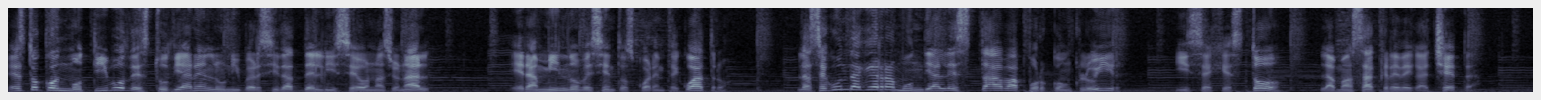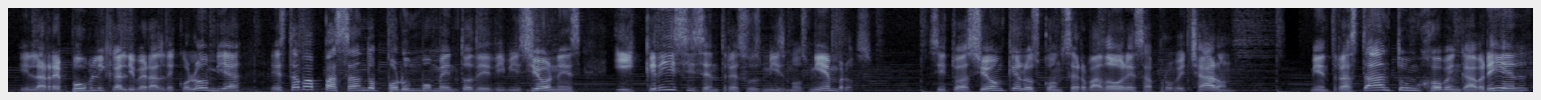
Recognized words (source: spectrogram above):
Esto con motivo de estudiar en la Universidad del Liceo Nacional. Era 1944. La Segunda Guerra Mundial estaba por concluir y se gestó la masacre de Gacheta. Y la República Liberal de Colombia estaba pasando por un momento de divisiones y crisis entre sus mismos miembros, situación que los conservadores aprovecharon. Mientras tanto, un joven Gabriel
